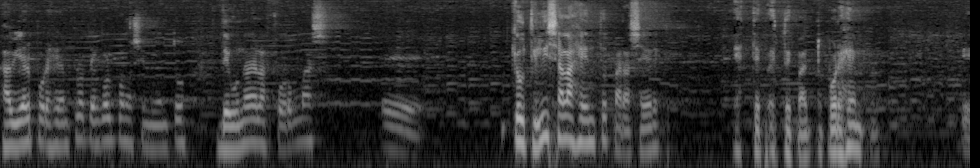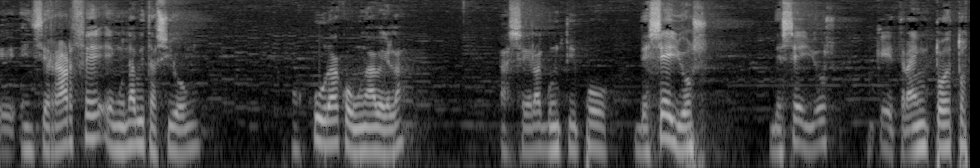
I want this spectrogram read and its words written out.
Javier, por ejemplo, tengo el conocimiento de una de las formas eh, que utiliza la gente para hacer este, este pacto. Por ejemplo, eh, encerrarse en una habitación oscura con una vela, hacer algún tipo de sellos, de sellos que traen todos estos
